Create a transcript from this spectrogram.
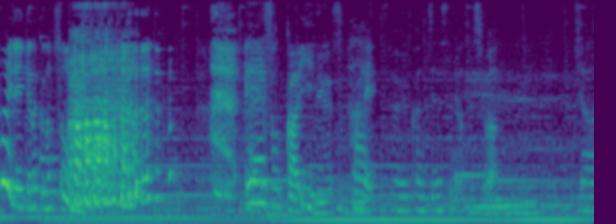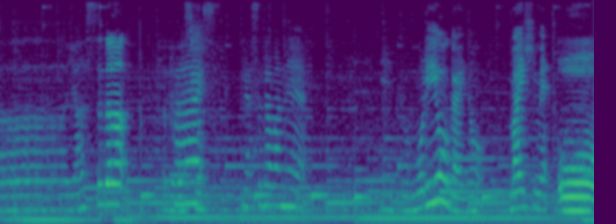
トイレ行けなくなった。そう。だ えー、そっかいいね。はい。そういう感じですね私は。じゃあ安田。お願い。します安田はねえっ、と森鴎外の舞姫。おお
